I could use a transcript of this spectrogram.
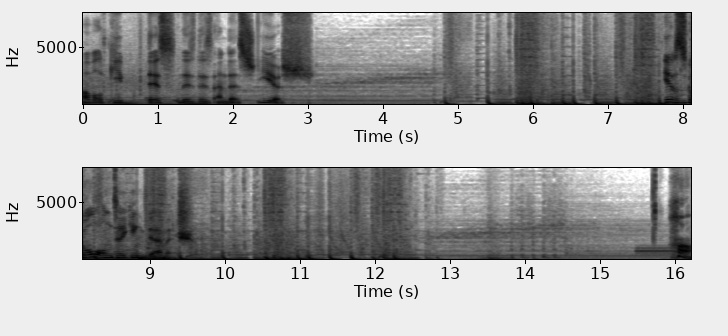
I will keep this, this, this, and this. Yes. Gives goal on taking damage. Huh.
